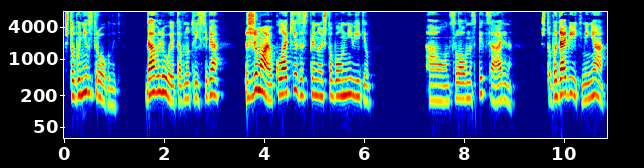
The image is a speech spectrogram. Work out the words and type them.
чтобы не вздрогнуть. Давлю это внутри себя, сжимаю кулаки за спиной, чтобы он не видел. А он словно специально, чтобы добить меня,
